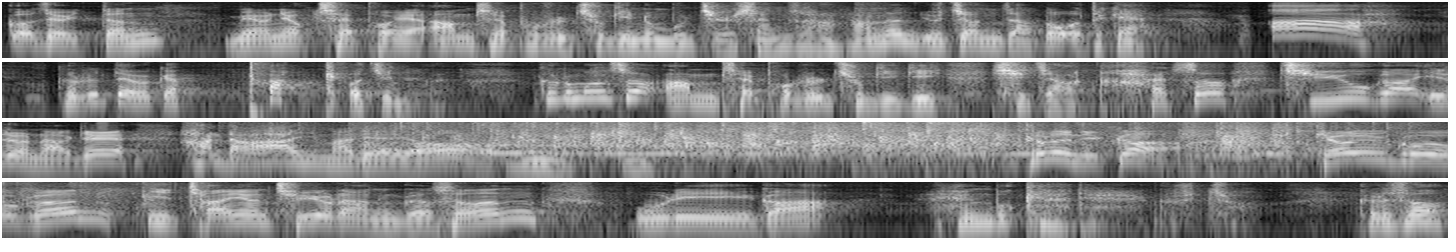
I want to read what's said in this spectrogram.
꺼져 있던 면역 세포의 암 세포를 죽이는 물질 생산하는 유전자도 어떻게 아 그럴 때 이렇게 탁 켜지는 거예요. 그러면서 암세포를 죽이기 시작해서 치유가 일어나게 한다 이 말이에요. 음, 음. 그러니까 결국은 이 자연 치유라는 것은 우리가 행복해야 돼. 그렇죠. 그래서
